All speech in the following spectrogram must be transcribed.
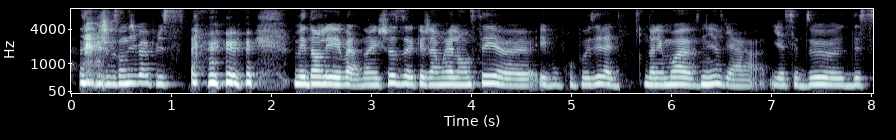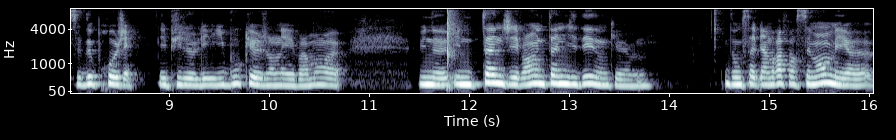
je vous en dis pas plus. Mais dans les, voilà, dans les choses que j'aimerais lancer et vous proposer là, dans les mois à venir, il y a, y a ces, deux, ces deux projets. Et puis les e-books, j'en ai vraiment euh, une, une, tonne, j'ai vraiment une tonne d'idées, donc, euh, donc ça viendra forcément, mais euh,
